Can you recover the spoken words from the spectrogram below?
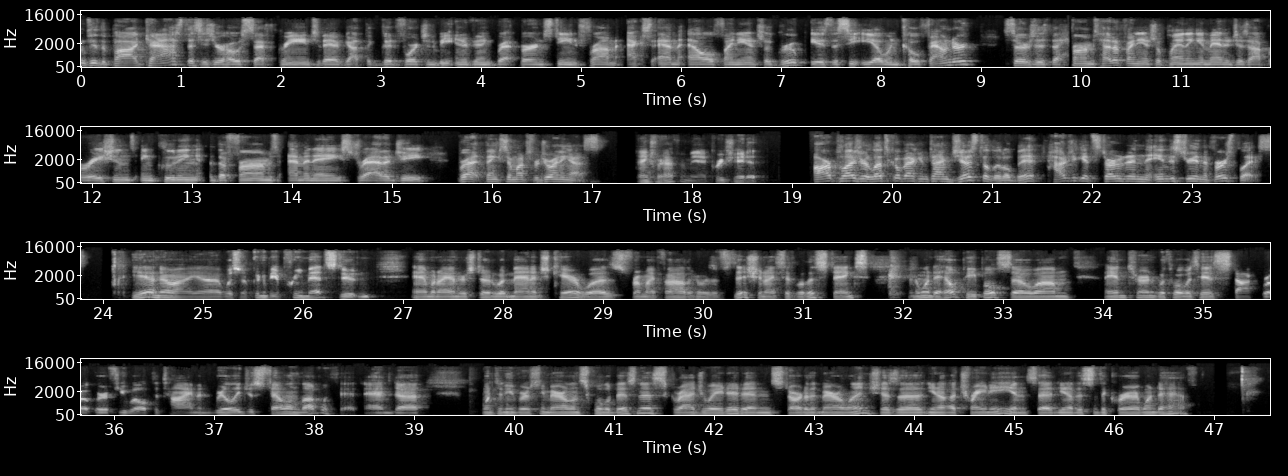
Welcome to the podcast. This is your host, Seth Green. Today, I've got the good fortune to be interviewing Brett Bernstein from XML Financial Group. He is the CEO and co founder, serves as the firm's head of financial planning, and manages operations, including the firm's M&A strategy. Brett, thanks so much for joining us. Thanks for having me. I appreciate it. Our pleasure. Let's go back in time just a little bit. How did you get started in the industry in the first place? Yeah, no, I uh, was going to be a pre med student. And when I understood what managed care was from my father, who was a physician, I said, well, this stinks. And I wanted to help people. So um, I interned with what was his stockbroker, if you will, at the time, and really just fell in love with it. And uh, went to the University of Maryland School of Business, graduated, and started at Merrill Lynch as a you know a trainee, and said, you know, this is the career I wanted to have.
